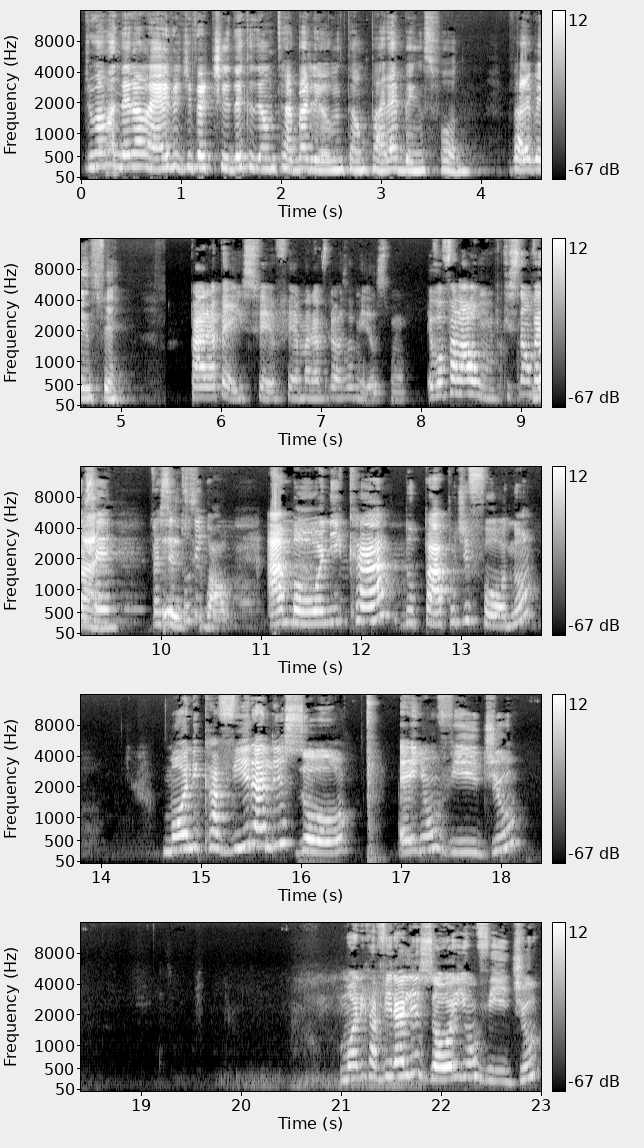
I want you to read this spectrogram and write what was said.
de uma maneira leve e divertida que deu um trabalhão. Então, parabéns, Fono. Parabéns, Fê. Parabéns, Fê. Fê é maravilhosa mesmo. Eu vou falar um, porque senão vai, vai. ser, vai ser tudo igual. A Mônica, do Papo de Fono. Mônica viralizou em um vídeo. Mônica viralizou em um vídeo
